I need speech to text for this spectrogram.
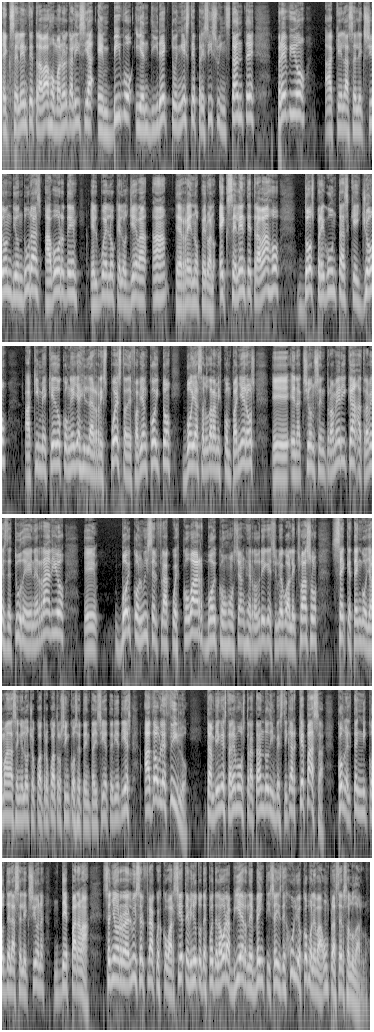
Excelente trabajo, Manuel Galicia, en vivo y en directo en este preciso instante, previo a que la selección de Honduras aborde el vuelo que los lleva a terreno peruano. Excelente trabajo. Dos preguntas que yo aquí me quedo con ellas y la respuesta de Fabián Coito. Voy a saludar a mis compañeros eh, en Acción Centroamérica a través de TUDN Radio. Eh, voy con Luis el Flaco Escobar, voy con José Ángel Rodríguez y luego Alex Suazo. Sé que tengo llamadas en el 844-577-1010 a doble filo. También estaremos tratando de investigar qué pasa con el técnico de la selección de Panamá. Señor Luis el Flaco Escobar, siete minutos después de la hora, viernes 26 de julio. ¿Cómo le va? Un placer saludarlo.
